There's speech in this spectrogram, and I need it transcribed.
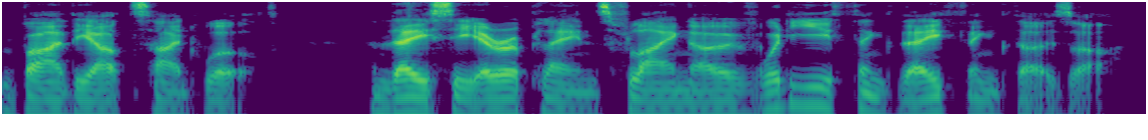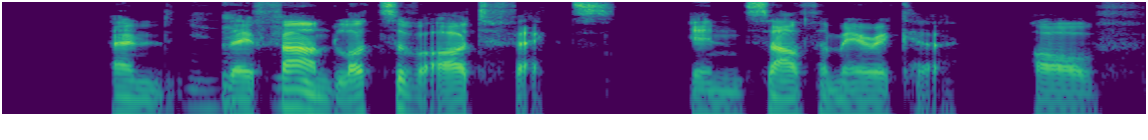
by the outside world, and they see aeroplanes flying over. What do you think they think those are? And Yeah. they found lots of artifacts in South America of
